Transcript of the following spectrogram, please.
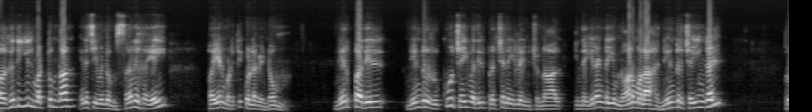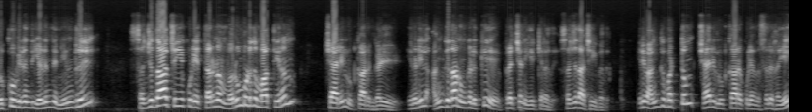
பகுதியில் மட்டும்தான் என்ன செய்ய வேண்டும்? சலுகையை பயன்படுத்தி கொள்ள வேண்டும். நிற்பதில் நின்று ருக்கு செய்வதில் பிரச்சனை இல்லை என்று சொன்னால் இந்த இரண்டையும் நார்மலாக நின்று செய்யுங்கள். ருக்குவிலிருந்து எழுந்து நின்று சஜிதா செய்யக்கூடிய தருணம் வரும் பொழுது மாத்திரம் சேரில் உட்காருங்கள். ஏனெனில் அங்குதான் உங்களுக்கு பிரச்சனை இருக்கிறது சஜிதா செய்வது. எனவே அங்கு மட்டும் சேரில் உட்காரக்கூடிய அந்த சலுகையை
